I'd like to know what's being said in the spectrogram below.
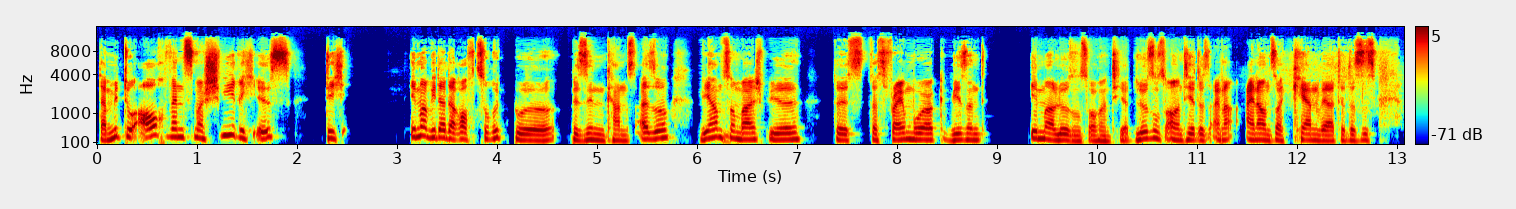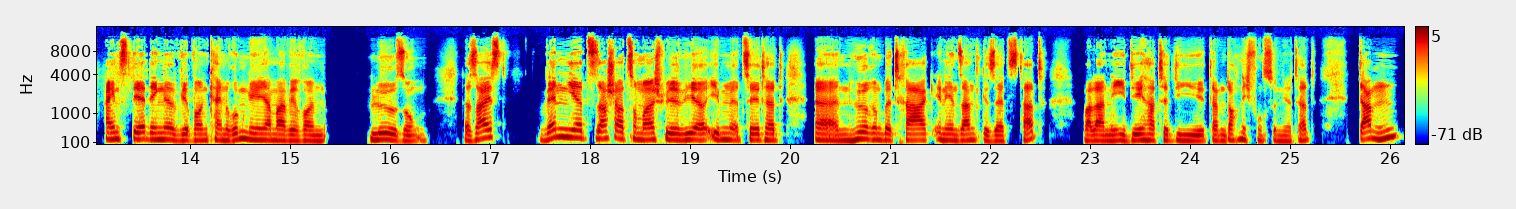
damit du auch, wenn es mal schwierig ist, dich immer wieder darauf zurückbesinnen kannst. Also wir haben zum Beispiel das, das Framework, wir sind immer lösungsorientiert. Lösungsorientiert ist einer, einer unserer Kernwerte. Das ist eins der Dinge, wir wollen kein Rumgejammer, wir wollen Lösungen. Das heißt, wenn jetzt Sascha zum Beispiel, wie er eben erzählt hat, äh, einen höheren Betrag in den Sand gesetzt hat, weil er eine Idee hatte, die dann doch nicht funktioniert hat, dann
